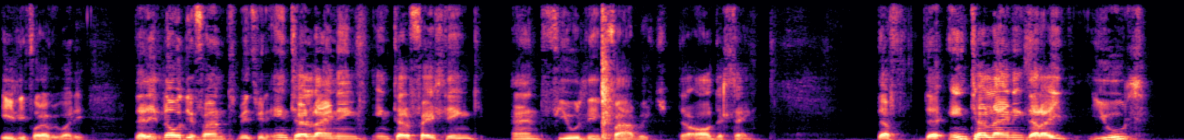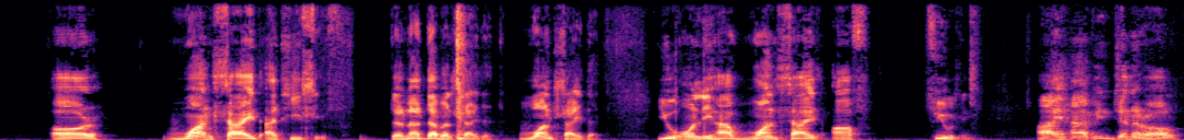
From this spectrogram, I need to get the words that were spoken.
easy for everybody. There is no difference between interlining, interfacing, and fusing fabric. They're all the same. The, the interlining that I use are one-side adhesive. They're not double-sided, one-sided. You only have one side of fusing. I have in general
